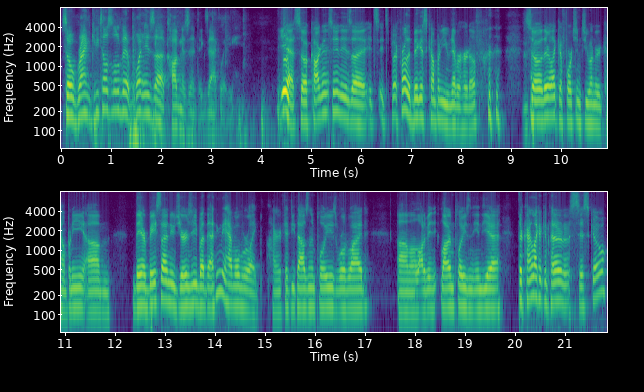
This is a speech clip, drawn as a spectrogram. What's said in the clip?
So, Ryan, can you tell us a little bit what is uh, Cognizant exactly? Yeah, so Cognizant is uh, it's it's probably the biggest company you've never heard of. so they're like a Fortune 200 company. Um, they are based out of New Jersey, but they, I think they have over like 150,000 employees worldwide. Um, a lot of a lot of employees in India. They're kind of like a competitor to Cisco,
